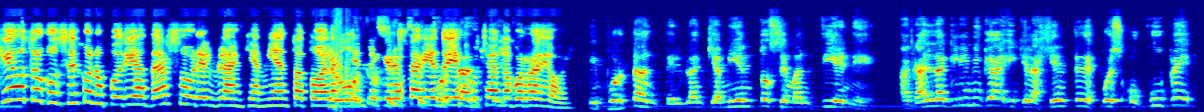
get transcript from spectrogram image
¿Qué otro consejo nos podrías dar sobre el blanqueamiento a toda la gente que lo está viendo y escuchando por radio hoy? Importante, el blanqueamiento se mantiene acá en la clínica y que la gente después ocupe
